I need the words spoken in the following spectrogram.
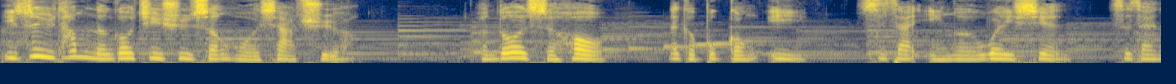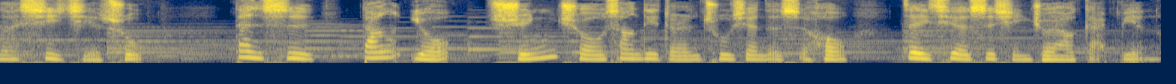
以至于他们能够继续生活下去啊！很多的时候，那个不公义是在隐而未现，是在那细节处。但是，当有寻求上帝的人出现的时候，这一切的事情就要改变了。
